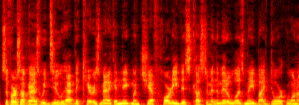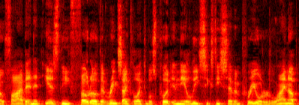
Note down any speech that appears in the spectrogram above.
So first off, guys, we do have the charismatic Enigma Jeff Hardy. This custom in the middle was made by Dork105, and it is the photo that Ringside Collectibles put in the Elite 67 pre-order lineup.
